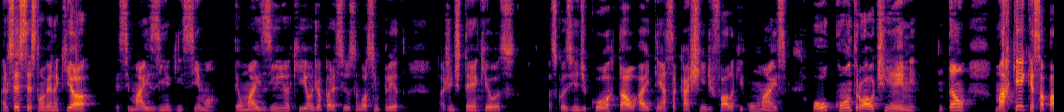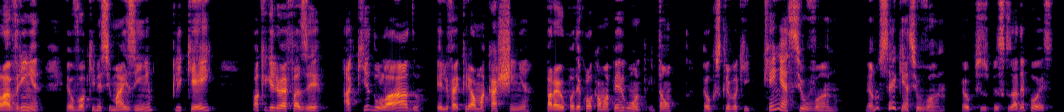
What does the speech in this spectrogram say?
Aí não sei se vocês estão vendo aqui, ó. Esse maisinho aqui em cima, ó. Tem um maisinho aqui onde apareceu esse negócio em preto. A gente tem aqui os, as coisinhas de cor tal, aí tem essa caixinha de fala aqui com mais. Ou Ctrl Alt M. Então, marquei aqui essa palavrinha, eu vou aqui nesse maisinho, cliquei, olha o que, que ele vai fazer. Aqui do lado, ele vai criar uma caixinha para eu poder colocar uma pergunta. Então, eu escrevo aqui, quem é Silvano? Eu não sei quem é Silvano, eu preciso pesquisar depois.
